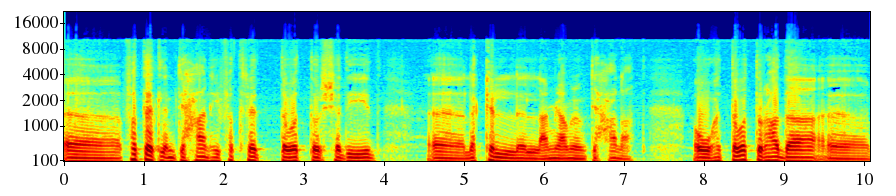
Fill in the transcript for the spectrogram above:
آه، فترة الامتحان هي فترة توتر شديد آه، لكل اللي عم يعملوا امتحانات وهالتوتر هذا آه،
